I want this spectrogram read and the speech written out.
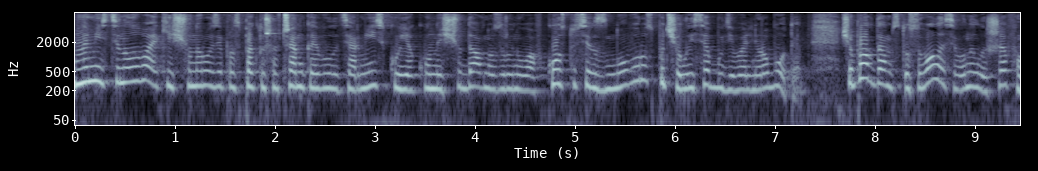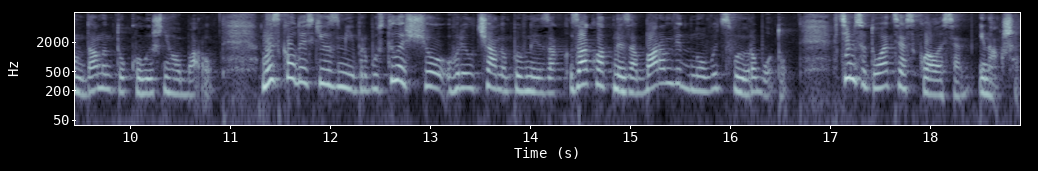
На місці Наливайки, що на розі проспекту Шевченка і вулиці Армійської, яку нещодавно зруйнував Костусів, знову розпочалися будівельні роботи. Щоправда, стосувалися вони лише фундаменту колишнього бару. Низка одеських змі припустила, що горілчано-пивний заклад незабаром відновить свою роботу. Втім, ситуація склалася інакше.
